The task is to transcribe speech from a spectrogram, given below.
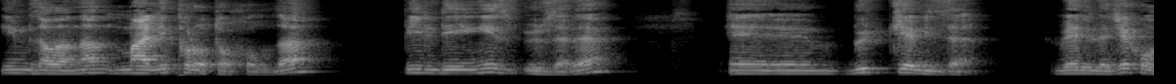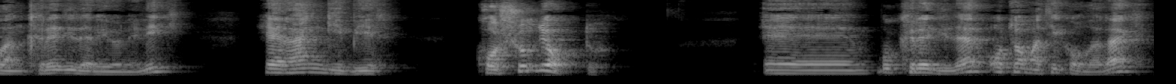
imzalanan mali protokolda bildiğiniz üzere e, bütçemize verilecek olan kredilere yönelik herhangi bir koşul yoktu. E, bu krediler otomatik olarak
